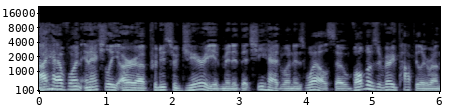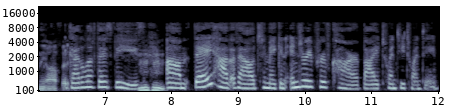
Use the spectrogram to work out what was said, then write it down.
I have one, and actually, our uh, producer Jerry admitted that she had one as well. So Volvos are very popular around the office. Gotta love those bees. Mhm. Um, they have vowed to make an injury-proof car by 2020,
